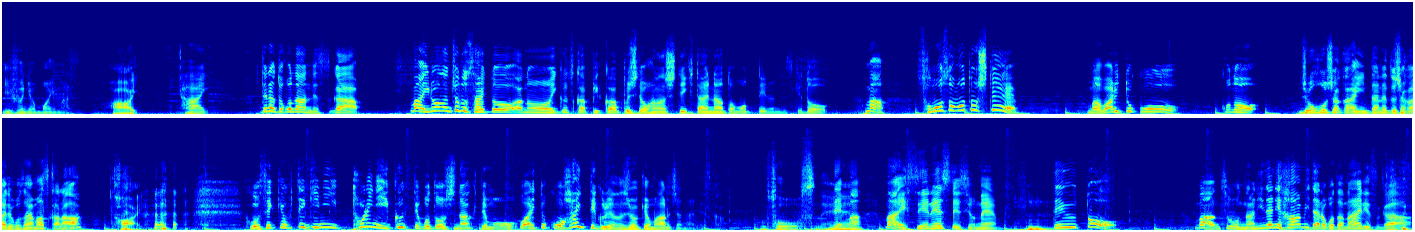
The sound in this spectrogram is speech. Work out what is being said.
いうふうに思います。はい。はい。ってなとこなんですが、まあいろんなちょっとサイト、あの、いくつかピックアップしてお話していきたいなと思っているんですけど、まあ、そもそもとして、まあ割とこう、この情報社会、インターネット社会でございますから、はい。こう積極的に取りに行くってことをしなくても、割とこう入ってくるような状況もあるじゃないですか。そうですね。で、まあ、まあ SNS ですよね。うんっていうと、まあ、その何々派みたいなことはないですが、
